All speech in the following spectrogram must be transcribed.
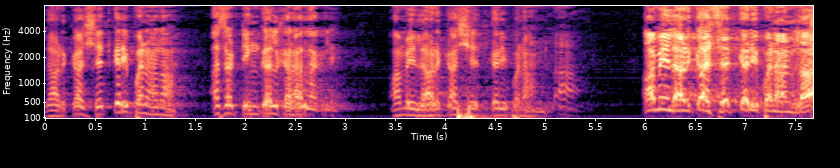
लाडका शेतकरी पण आणा असं टिंकल करायला लागले. आम्ही लाडका शेतकरी पण आणला. आम्ही लाडका शेतकरी पण आणला.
